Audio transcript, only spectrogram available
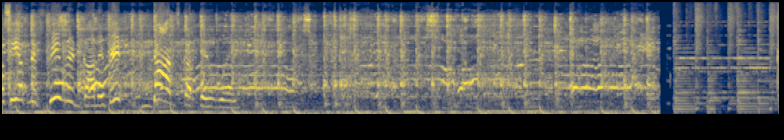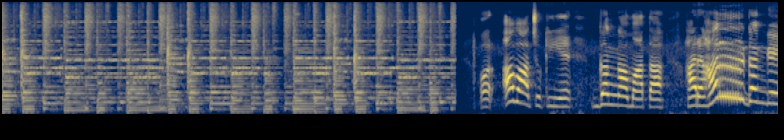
मौसी अपने फेवरेट गाने पे डांस करते हुए। और अब आ चुकी हैं गंगा माता, हर हर गंगे।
